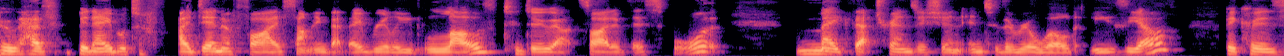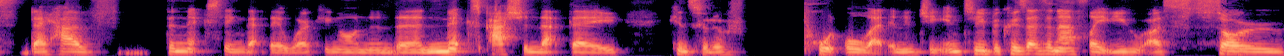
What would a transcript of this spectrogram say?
who have been able to identify something that they really love to do outside of their sport make that transition into the real world easier because they have the next thing that they're working on and the next passion that they can sort of put all that energy into because as an athlete you are so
